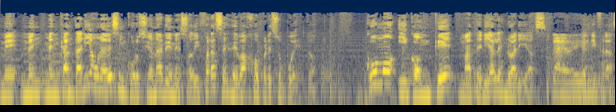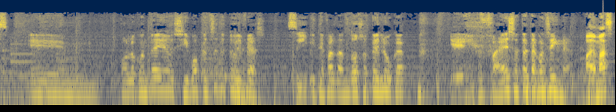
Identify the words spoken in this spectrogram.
Me, me- me encantaría una vez incursionar en eso, disfraces de bajo presupuesto. ¿Cómo y con qué materiales lo harías? Claro, eh, El disfraz. eh, por lo contrario, si vos pensaste tu disfraz Sí. y te faltan dos o tres lucas, Eh, para eso está esta consigna. Además,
